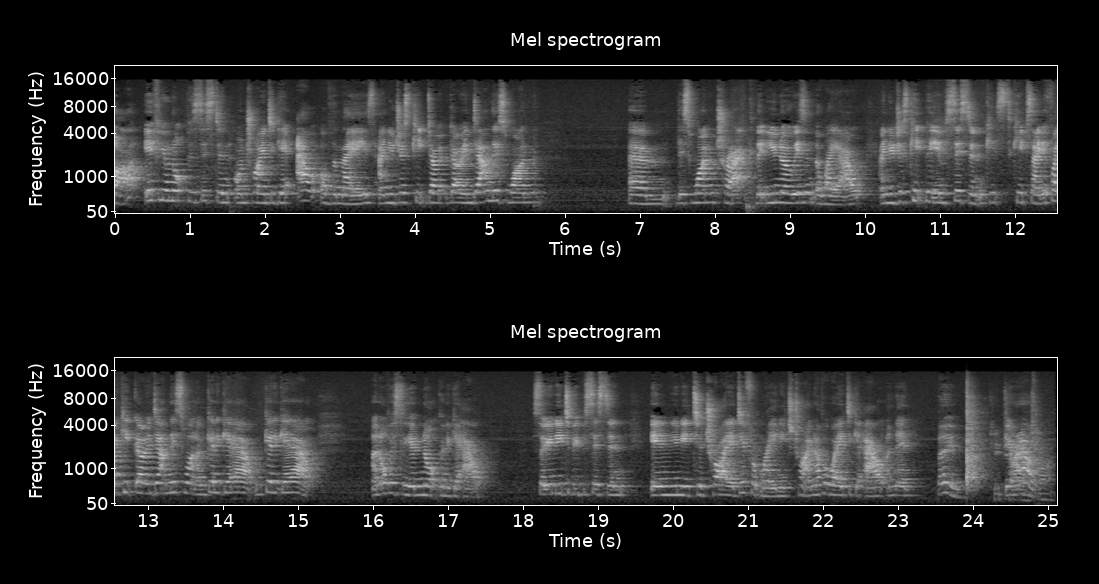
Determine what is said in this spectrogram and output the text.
But if you're not persistent on trying to get out of the maze and you just keep going down this one um, this one track that you know isn't the way out and you just keep being persistent and keep, keep saying if I keep going down this one I'm gonna get out I'm gonna get out. And obviously you're not gonna get out. So you need to be persistent in you need to try a different way. You need to try another way to get out and then boom Keep you're trying, out. trying.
